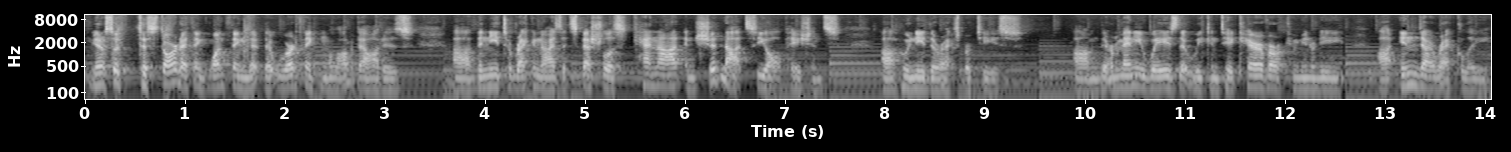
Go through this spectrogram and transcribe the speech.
You know, so to start, I think one thing that, that we're thinking a lot about is uh, the need to recognize that specialists cannot and should not see all patients uh, who need their expertise. Um, there are many ways that we can take care of our community uh, indirectly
